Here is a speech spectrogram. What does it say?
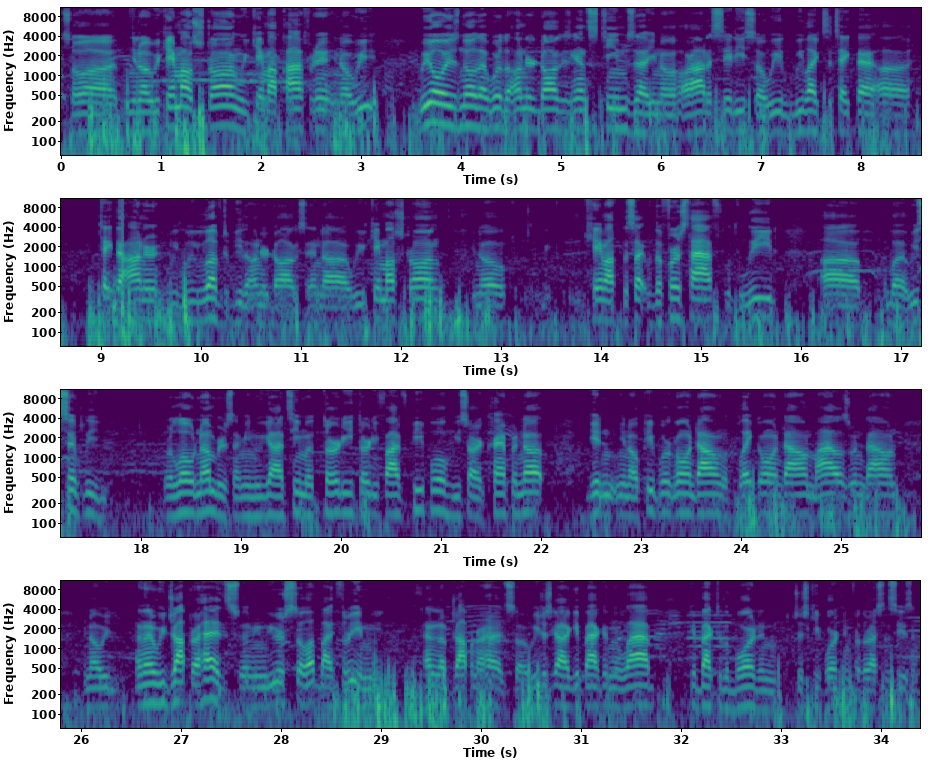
So uh, you know, we came out strong. We came out confident. You know, we we always know that we're the underdogs against teams that you know are out of city. So we, we like to take that uh, take that honor. We, we love to be the underdogs, and uh, we came out strong. You know, we came out the the first half with the lead, uh, but we simply were low numbers. I mean, we got a team of 30, 35 people. We started cramping up, getting you know people were going down with Blake going down, Miles went down. You know, we, and then we dropped our heads. I mean, we were still up by three, and we ended up dropping our heads. So we just got to get back in the lab, get back to the board, and just keep working for the rest of the season.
